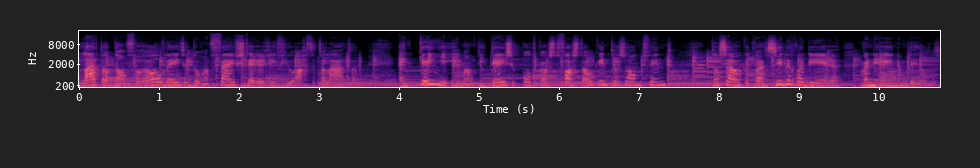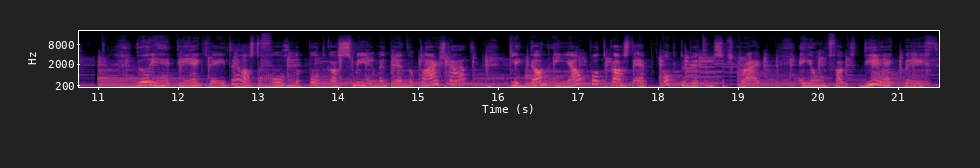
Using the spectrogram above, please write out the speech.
Laat dat dan vooral weten door een 5-sterren review achter te laten. En ken je iemand die deze podcast vast ook interessant vindt? Dan zou ik het waanzinnig waarderen wanneer je hem deelt. Wil je het direct weten als de volgende podcast Smeren met Brendel klaar staat? Klik dan in jouw podcast-app op de button subscribe en je ontvangt direct bericht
